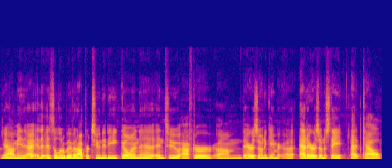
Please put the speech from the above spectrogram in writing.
Yeah, I mean, I, it's a little bit of an opportunity going uh, into after um, the Arizona game uh, at Arizona State, at Cal,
